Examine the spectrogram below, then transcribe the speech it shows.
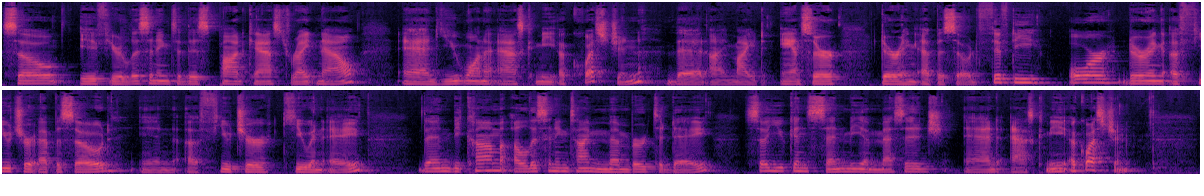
So if you're listening to this podcast right now and you want to ask me a question that I might answer during episode 50 or during a future episode in a future Q&A, then become a listening time member today so you can send me a message and ask me a question.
